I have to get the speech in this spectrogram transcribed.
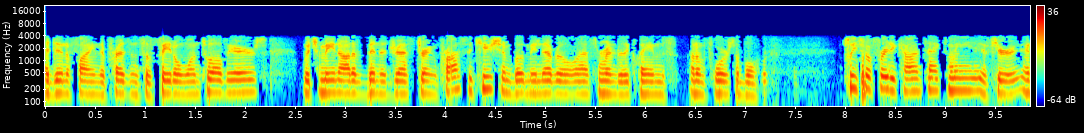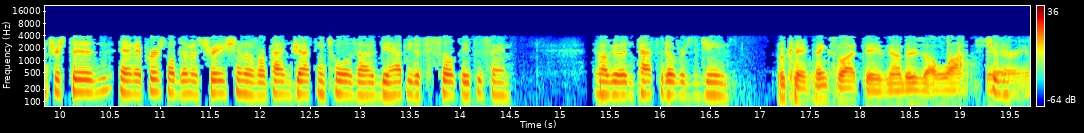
identifying the presence of fatal 112 errors, which may not have been addressed during prosecution but may nevertheless render the claims unenforceable. Please feel free to contact me if you're interested in a personal demonstration of our patent drafting tools. I would be happy to facilitate the same. And I'll go ahead and pass it over to Gene. Okay, thanks a lot, Dave. Now, there's a lot there.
